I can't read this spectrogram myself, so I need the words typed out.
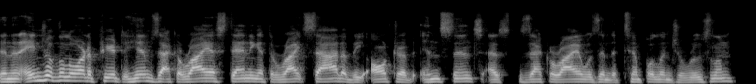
Then an angel of the Lord appeared to him, Zechariah, standing at the right side of the altar of incense as Zechariah was in the temple in Jerusalem.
